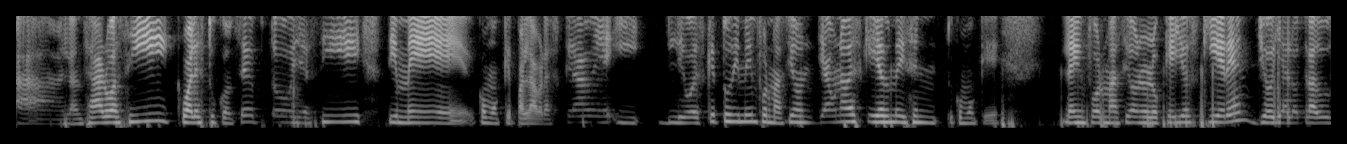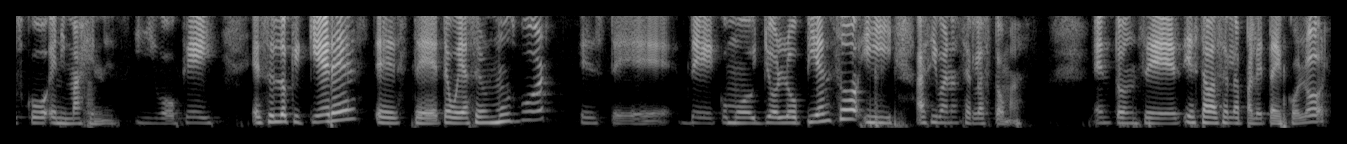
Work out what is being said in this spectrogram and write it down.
a lanzar o así, cuál es tu concepto y así, dime como que palabras clave y digo, es que tú dime información, ya una vez que ellos me dicen como que la información o lo que ellos quieren, yo ya lo traduzco en imágenes y digo, ok, eso es lo que quieres, este, te voy a hacer un mood board, este, de como yo lo pienso y así van a ser las tomas. Entonces, esta va a ser la paleta de color.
